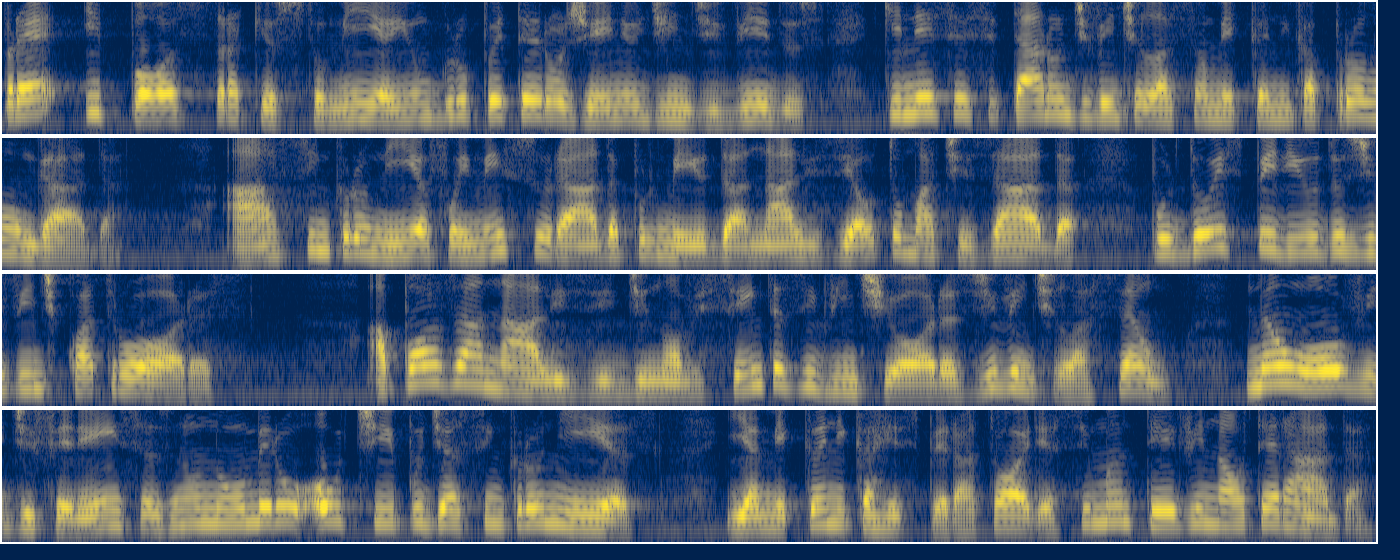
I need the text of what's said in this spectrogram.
pré e pós-traqueostomia em um grupo heterogêneo de indivíduos que necessitaram de ventilação mecânica prolongada. A assincronia foi mensurada por meio da análise automatizada por dois períodos de 24 horas. Após a análise de 920 horas de ventilação, não houve diferenças no número ou tipo de assincronias e a mecânica respiratória se manteve inalterada.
